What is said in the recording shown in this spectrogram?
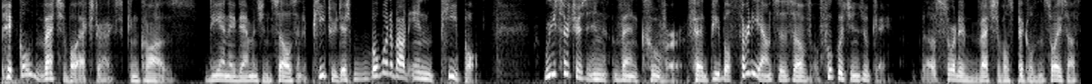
Pickled vegetable extracts can cause DNA damage in cells in a petri dish, but what about in people? Researchers in Vancouver fed people 30 ounces of fukujinzuke, assorted uh, vegetables pickled in soy sauce,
